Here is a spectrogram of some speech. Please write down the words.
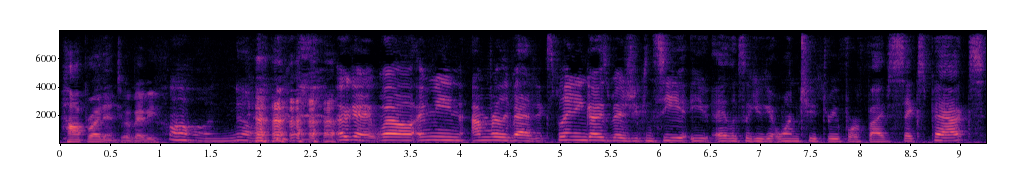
hop right into it, baby. Oh no. okay, well, I mean, I'm really bad at explaining, guys, but as you can see, you, it looks like you get one, two, three, four, five, six packs.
